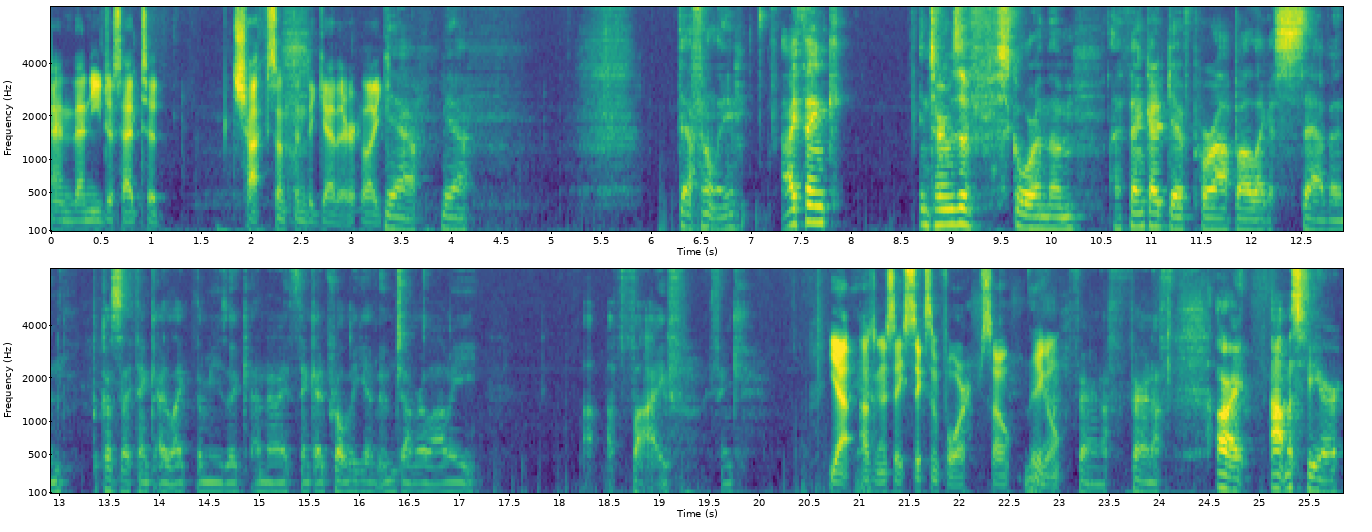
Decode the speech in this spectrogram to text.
and then you just had to chuck something together. Like Yeah, yeah. Definitely. I think in terms of scoring them, I think I'd give Parappa like a seven because I think I like the music, and then I think I'd probably give Umjammer Lamy a, a five. I think. yeah, I was gonna say six and four. So there you go. Fair enough. Fair enough. All right, atmosphere.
